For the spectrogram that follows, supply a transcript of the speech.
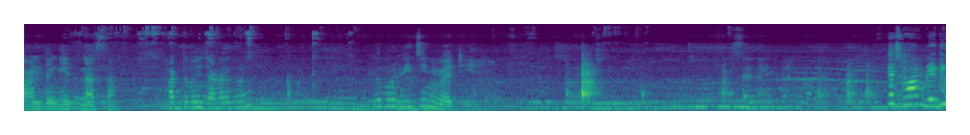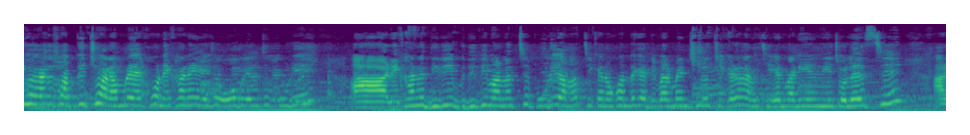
ठीक है काट देंगे इतना सा हट दो मुझे जाना दो थोड़ा ये तो पूरा बीच ही में बैठी है সব রেডি হয়ে গেছে সবকিছু আর আমরা এখন এখানে এই যে ও বেলছে পুরি আর এখানে দিদি দিদি বানাচ্ছে পুরি আমার চিকেন ওখান থেকে ডিপার্টমেন্ট ছিল চিকেন আমি চিকেন বানিয়ে নিয়ে চলে এসেছি আর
